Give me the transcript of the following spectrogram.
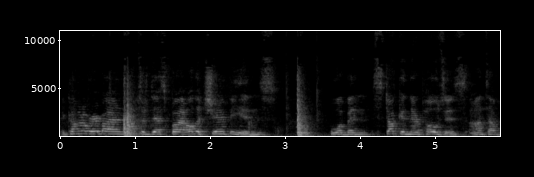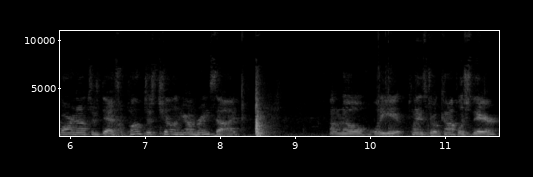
And coming over here by an announcer's desk by all the champions who have been stuck in their poses on top of our announcer's desk. Punk just chilling here on ringside. I don't know what he plans to accomplish there.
